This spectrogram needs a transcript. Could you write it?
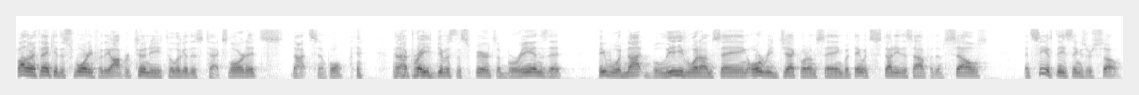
Father, I thank you this morning for the opportunity to look at this text. Lord, it's not simple. and I pray you'd give us the spirits of Bereans that people would not believe what I'm saying or reject what I'm saying, but they would study this out for themselves and see if these things are so.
